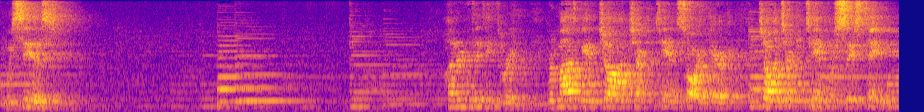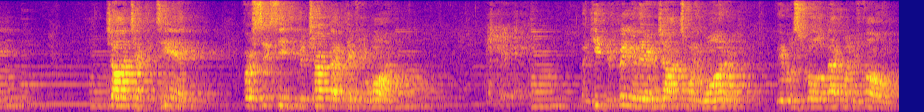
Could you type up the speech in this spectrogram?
And we see this. 153 reminds me of John chapter 10. Sorry, Gary. John chapter 10, verse 16. John chapter 10, verse 16. You can turn back there if you want. But keep your finger there in John 21 or be able to scroll it back on your phone.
